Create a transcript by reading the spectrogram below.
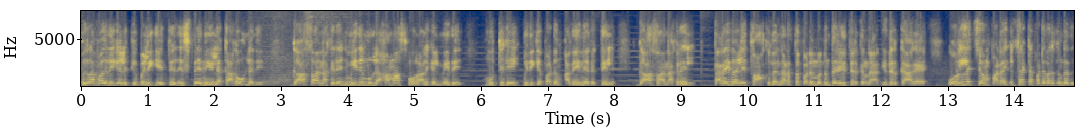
பிற பகுதிகளுக்கு வெளியேற்றது இஸ்ரேலின் இலக்காக உள்ளது. காசா நகரின் மீதமுள்ள ஹமாஸ் போராளிகள் மீது முற்றுகை விதிக்கப்படும் அதே நேரத்தில் காசா நகரில் தரைவழி தாக்குதல் நடத்தப்படும் என்றும் தெரிவித்திருக்கின்றார். இதற்காக ஒரு லட்சம் படைகள் திரட்டப்பட்டு வருகின்றது.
